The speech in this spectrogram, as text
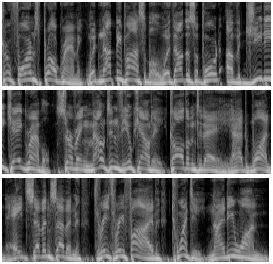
Trueform's programming would not be possible without the support of GDK Gravel, serving Mountain View County. Call them today at 1 877 335 2091.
